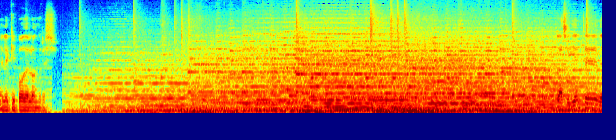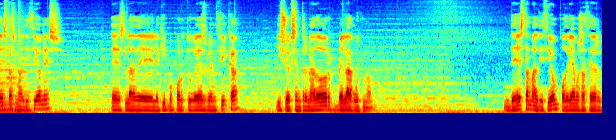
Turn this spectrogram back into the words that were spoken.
el equipo de Londres. La siguiente de estas maldiciones es la del equipo portugués Benfica y su exentrenador Bela Gutmann. De esta maldición podríamos hacer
